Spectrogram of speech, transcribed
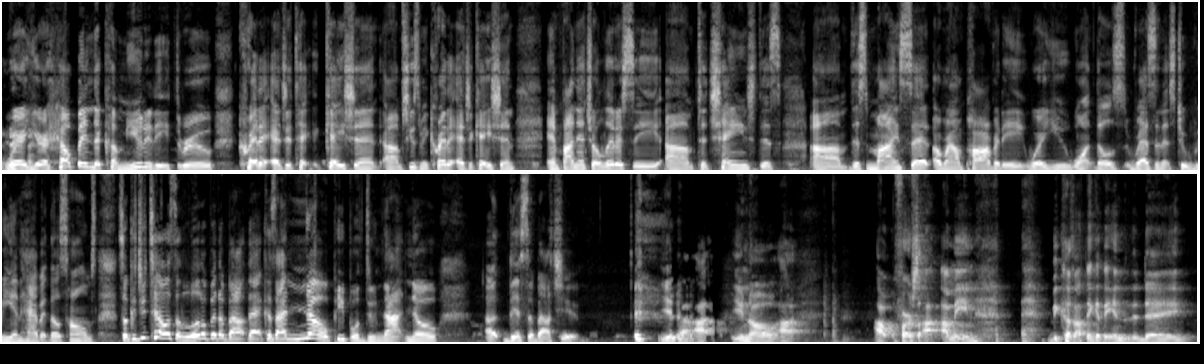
where you're helping the community through credit education, um, excuse me, credit education and financial literacy um, to change this um, this mindset around poverty, where you want those residents to re-inhabit those homes. So could you tell us a little bit about that? Because I know people do not know uh, this about you yeah, I, you know, I, I first, I, I mean, because I think at the end of the day,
